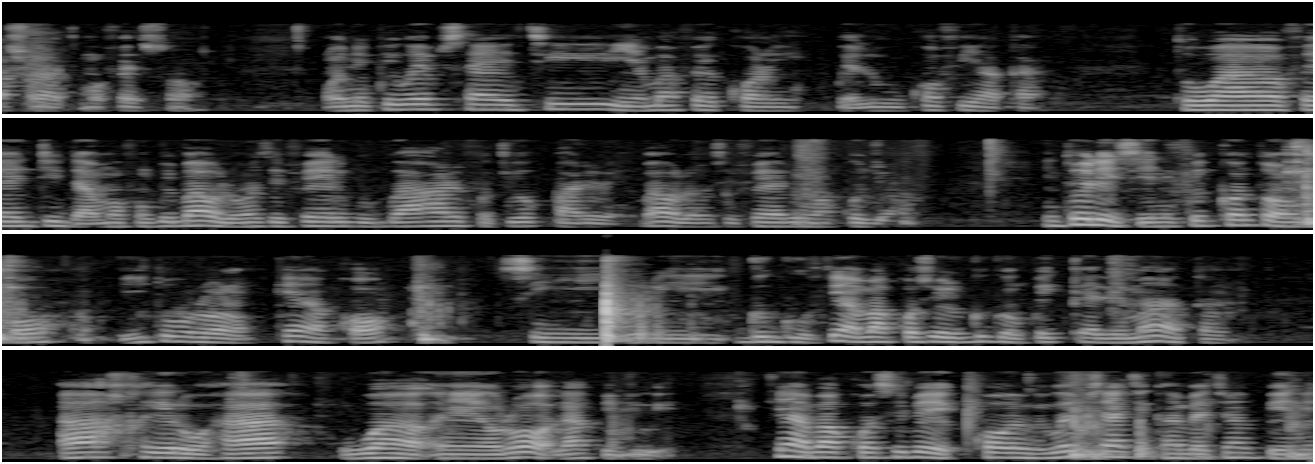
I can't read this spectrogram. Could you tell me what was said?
ashara tí mo fẹ́ sọ òun ni pé website tí èèyàn bá fẹ́ kọrin pẹ̀lú Coffeehacker tó wá fẹ́ dìdààmú fún pé báwo lòun ṣe fẹ́ rí gbogbo árífù tí ó parí rẹ̀ báwo lòun ṣe fẹ́ rí wọn kó jọ. N tó lè ṣe ni pé kóńtọ̀hún kọ́ èyí tó rọrùn kéèyàn kọ́ sí orí Google. Téèyàn bá kọ sí orí Google pé kalimatun akhiruha wa um ra lápèjúwe. Téèyàn bá kọ síbẹ̀ kọ wẹ́bsáìtì kan ń bẹ tí wọ́n ń pè ní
